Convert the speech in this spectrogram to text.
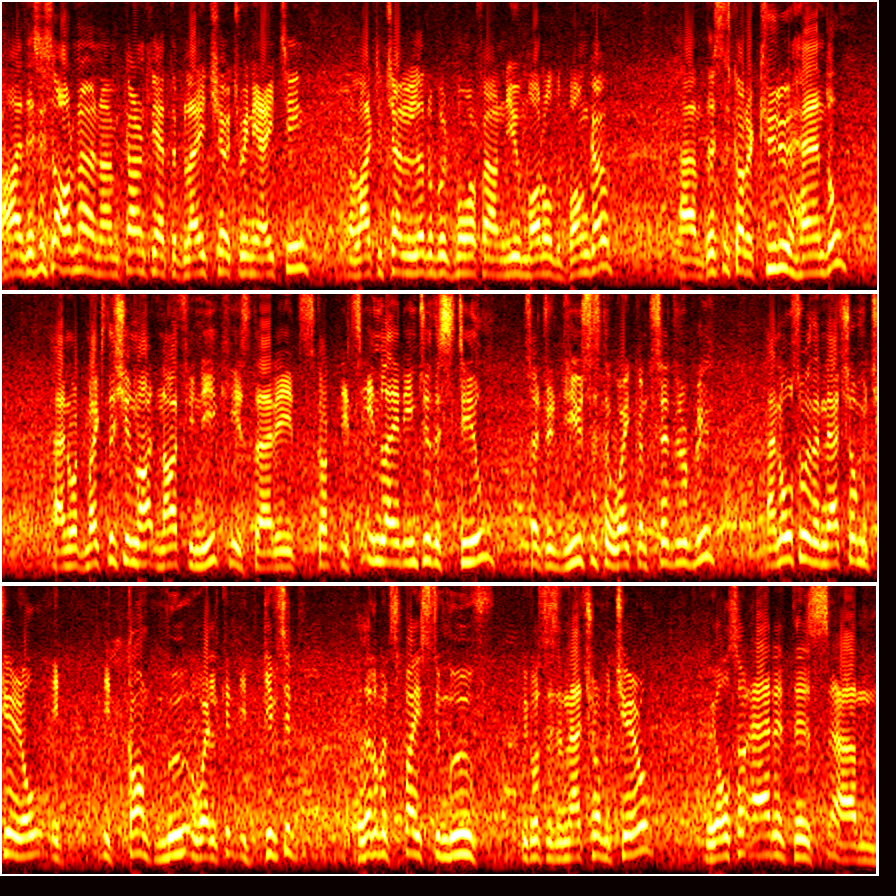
Hi, this is Arno and I'm currently at the Blade Show 2018. I'd like to tell you a little bit more of our new model, the Bongo. Um, this has got a kudu handle and what makes this knife unique is that it's got it's inlaid into the steel so it reduces the weight considerably and also with a natural material it it can't move well it gives it a little bit space to move because it's a natural material we also added this um,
